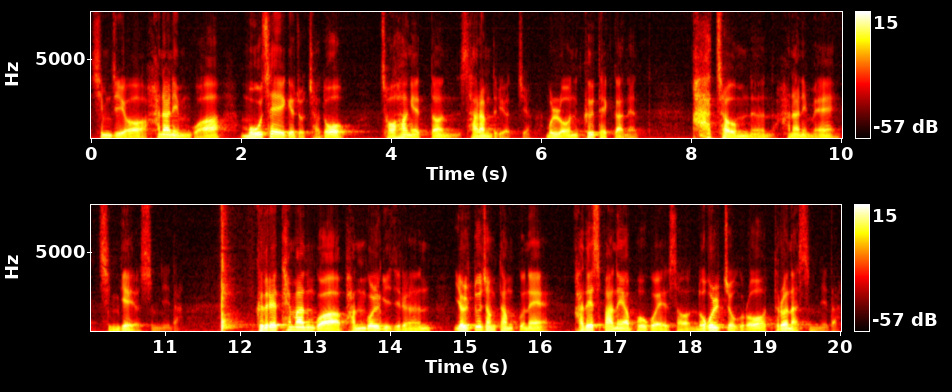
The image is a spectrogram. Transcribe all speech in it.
심지어 하나님과 모세에게조차도 저항했던 사람들이었죠. 물론 그 대가는 가차 없는 하나님의 징계였습니다. 그들의 태만과 반골 기질은 열두 정탐꾼의 가데스 바네아 보고에서 노골적으로 드러났습니다.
